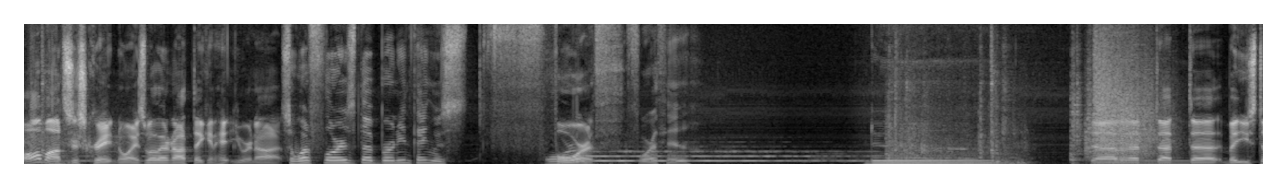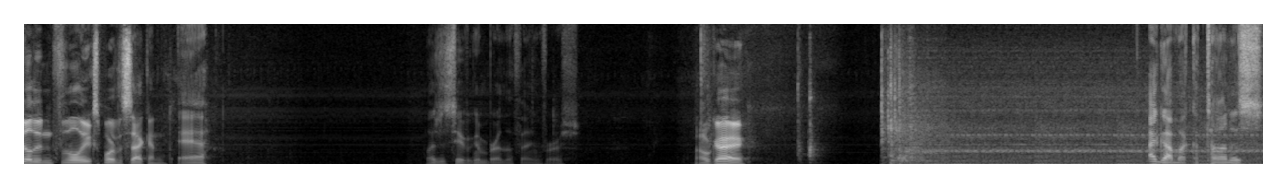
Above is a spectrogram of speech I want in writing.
all monsters create noise, whether or not they can hit you or not. So what floor is the burning thing? Was four? Fourth. Fourth, yeah. Da, da, da, but you still didn't fully explore the second. Yeah. Let's just see if we can burn the thing first. Okay. I got my katanas.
